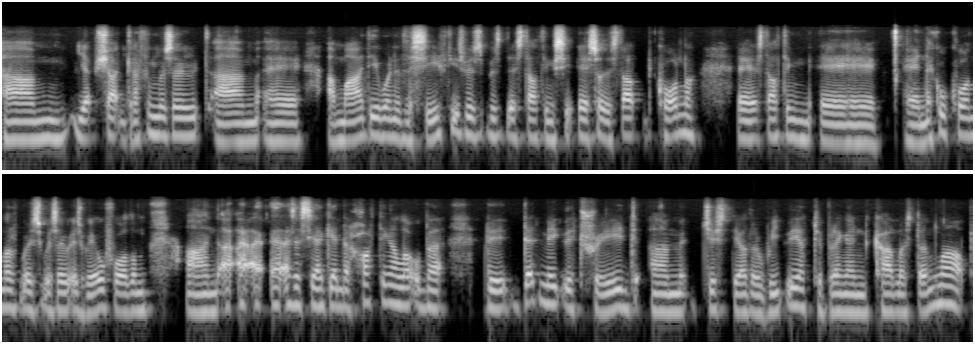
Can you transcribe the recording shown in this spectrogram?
Um, yep, Shaq Griffin was out. Um, uh, Amadi, one of the safeties, was was the starting. Uh, so the start the corner, uh, starting uh, nickel corner was was out as well for them. And I, I, as I say again, they're hurting a little bit. They did make the trade um, just the other week there to bring in Carlos Dunlap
